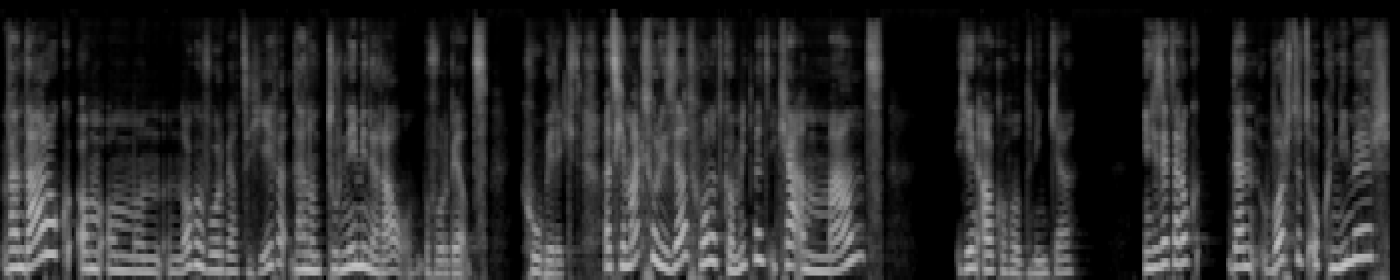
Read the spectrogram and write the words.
vandaar ook, om, om nog een voorbeeld te geven, dan een tournee mineraal bijvoorbeeld goed werkt. Want je maakt voor jezelf gewoon het commitment, ik ga een maand geen alcohol drinken. En je zet daar ook, dan wordt het ook niet meer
